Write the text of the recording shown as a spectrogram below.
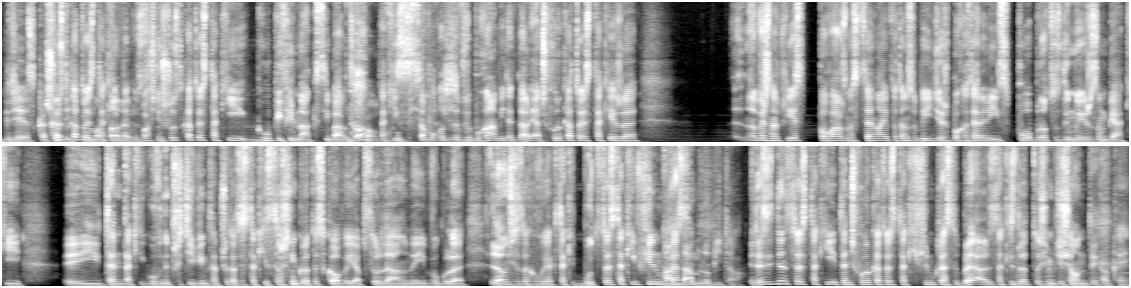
gdzie skakaliśmy Szóstka to jest motorem. taki, właśnie szóstka to jest taki głupi film akcji bardzo, No, taki z głupi. samochodem z wybuchami i tak dalej, a czwórka to jest takie, że no wiesz, no, jest poważna scena i potem sobie idziesz bohaterem i z półobrotu zdejmujesz zombiaki i ten taki główny przeciwnik na przykład jest taki strasznie groteskowy i absurdalny i w ogóle Leon się zachowuje jak taki but. To jest taki film Van klasy... Damme lubi to. Resident to jest taki, ten czwórka to jest taki film klasy B, ale jest taki z lat 80., Okej.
